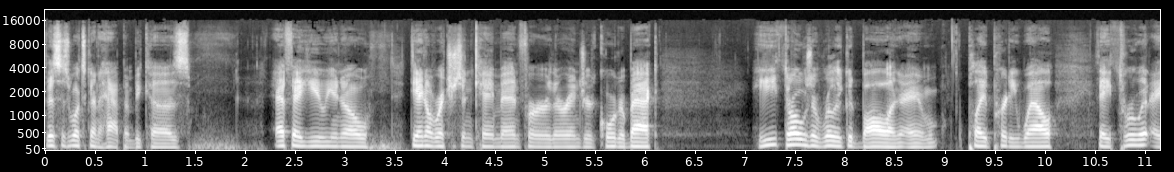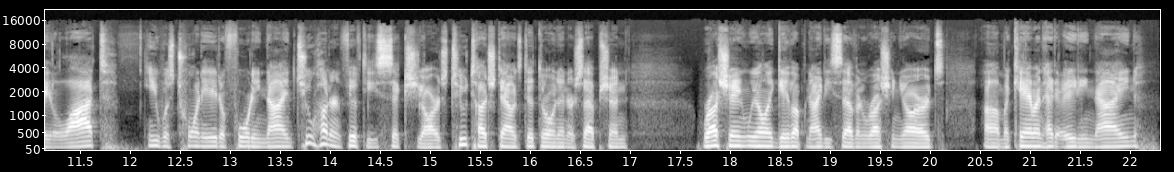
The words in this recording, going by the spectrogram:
This is what's going to happen because FAU, you know, Daniel Richardson came in for their injured quarterback he throws a really good ball and, and played pretty well. They threw it a lot. He was 28 of 49, 256 yards, two touchdowns, did throw an interception. Rushing, we only gave up 97 rushing yards. Uh, McCammon had 89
